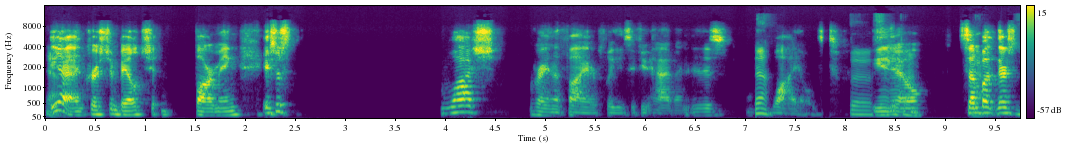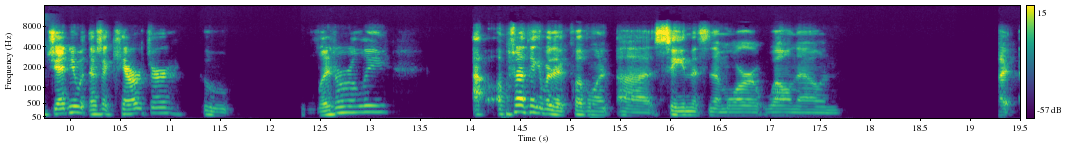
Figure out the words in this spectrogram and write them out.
Yeah. yeah, and Christian Bale ch- farming. It's just watch Reign of Fire, please, if you haven't. It is wild. Uh, you know, somebody there's genuine. There's a character who literally I, am trying to think of an equivalent uh, scene that's in a more well known. But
